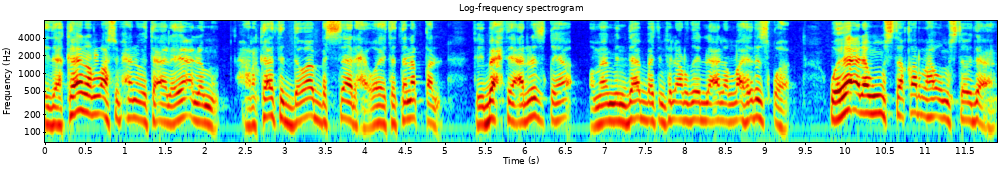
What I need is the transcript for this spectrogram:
إذا كان الله سبحانه وتعالى يعلم حركات الدواب السارحة وهي تتنقل في بحث عن رزقها وما من دابة في الأرض إلا على الله رزقها ويعلم مستقرها ومستودعها.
